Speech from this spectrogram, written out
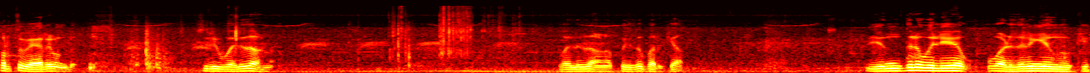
പുറത്ത് വേറെ ഉണ്ട്. ഇച്ചിരി വലുതാണ്. വലുതാണ്. അപ്പോൾ ഇത് പറിക്കാം. എന്തിനു വലിയ വഴുതനങ്ങയെന്ന് നോക്കി?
